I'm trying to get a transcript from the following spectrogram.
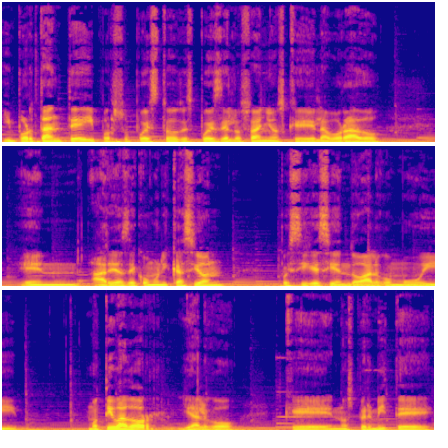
importante y por supuesto después de los años que he elaborado en áreas de comunicación, pues sigue siendo algo muy motivador y algo que nos permite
